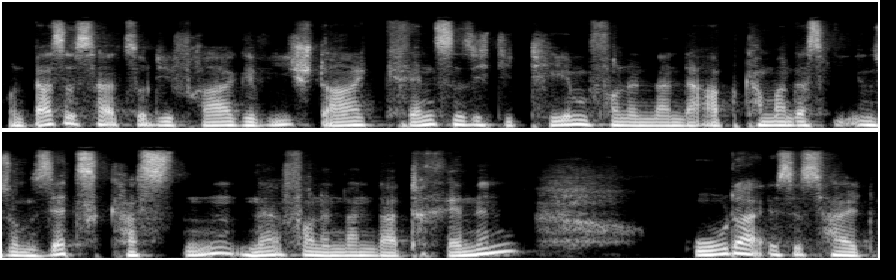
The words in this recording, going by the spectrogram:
Und das ist halt so die Frage, wie stark grenzen sich die Themen voneinander ab? Kann man das wie in so einem Setzkasten ne, voneinander trennen? Oder ist es halt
